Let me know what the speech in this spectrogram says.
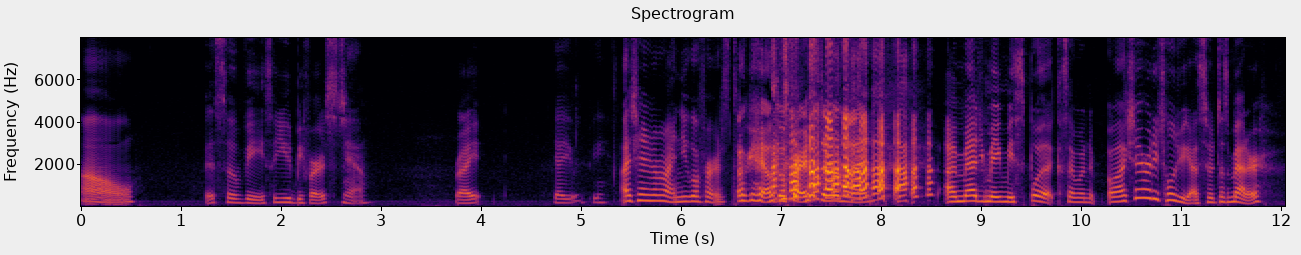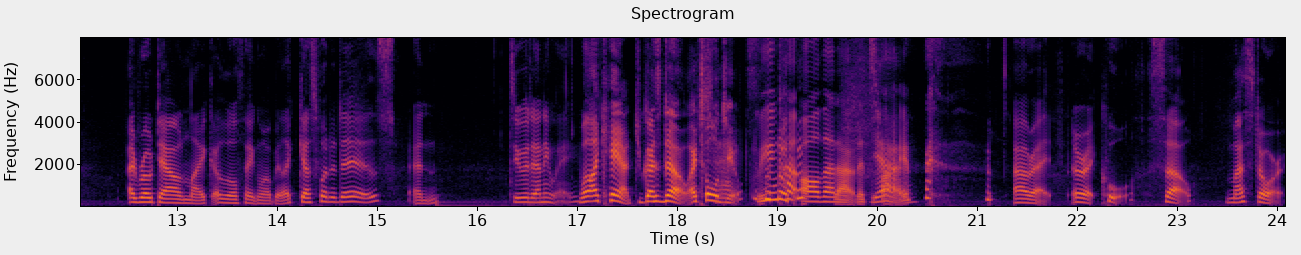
Oh, So V. So you'd be first, Yeah, right? Yeah, you would be. I changed my mind. You go first. Okay, I'll go first. Never mind. I'm mad you made me split because I went. To, oh, actually, I already told you guys, so it doesn't matter. I wrote down like a little thing where I'll be like, "Guess what it is?" And Do it anyway. well, I can't. You guys know. I told you. We can cut all that out. It's Yeah. fine. All right. All right, cool. So, my story.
